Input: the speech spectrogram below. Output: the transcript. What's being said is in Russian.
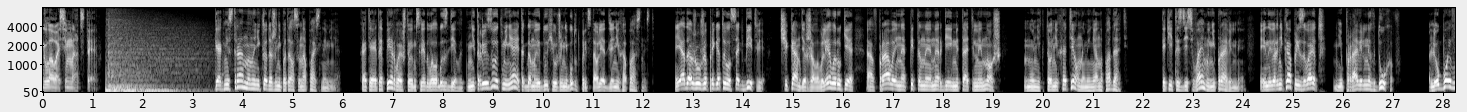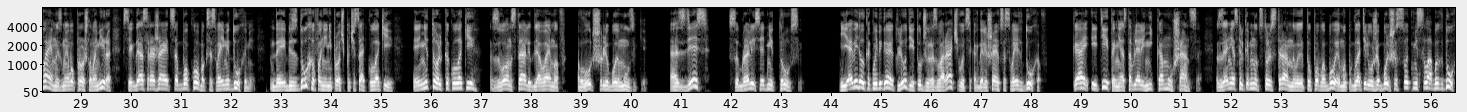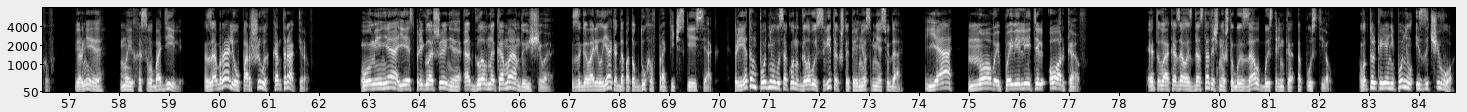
Глава 17. Как ни странно, но никто даже не пытался напасть на меня. Хотя это первое, что им следовало бы сделать. Нейтрализуют меня, и тогда мои духи уже не будут представлять для них опасность. Я даже уже приготовился к битве. Чекан держал в левой руке, а в правой напитанный энергией метательный нож. Но никто не хотел на меня нападать. Какие-то здесь ваймы неправильные, и наверняка призывают неправильных духов. Любой вайм из моего прошлого мира всегда сражается бок о бок со своими духами, да и без духов они не прочь почесать кулаки, и не только кулаки, звон стали для ваймов лучше любой музыки. А здесь собрались одни трусы. Я видел, как выбегают люди и тут же разворачиваются, когда лишаются своих духов. Кай и Тита не оставляли никому шанса. За несколько минут столь странного и тупого боя мы поглотили уже больше сотни слабых духов. Вернее, мы их освободили. Забрали у паршивых контрактеров. «У меня есть приглашение от главнокомандующего», заговорил я, когда поток духов практически иссяк. При этом поднял высоко над головой свиток, что перенес меня сюда. «Я новый повелитель орков!» Этого оказалось достаточно, чтобы зал быстренько опустел. Вот только я не понял, из-за чего.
